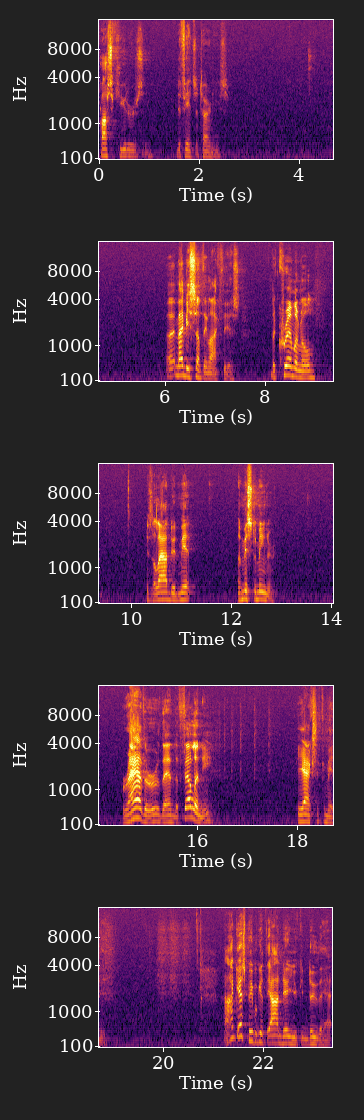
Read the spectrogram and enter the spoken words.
prosecutors and defense attorneys. Uh, it may be something like this the criminal is allowed to admit a misdemeanor rather than the felony he actually committed. Now, I guess people get the idea you can do that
